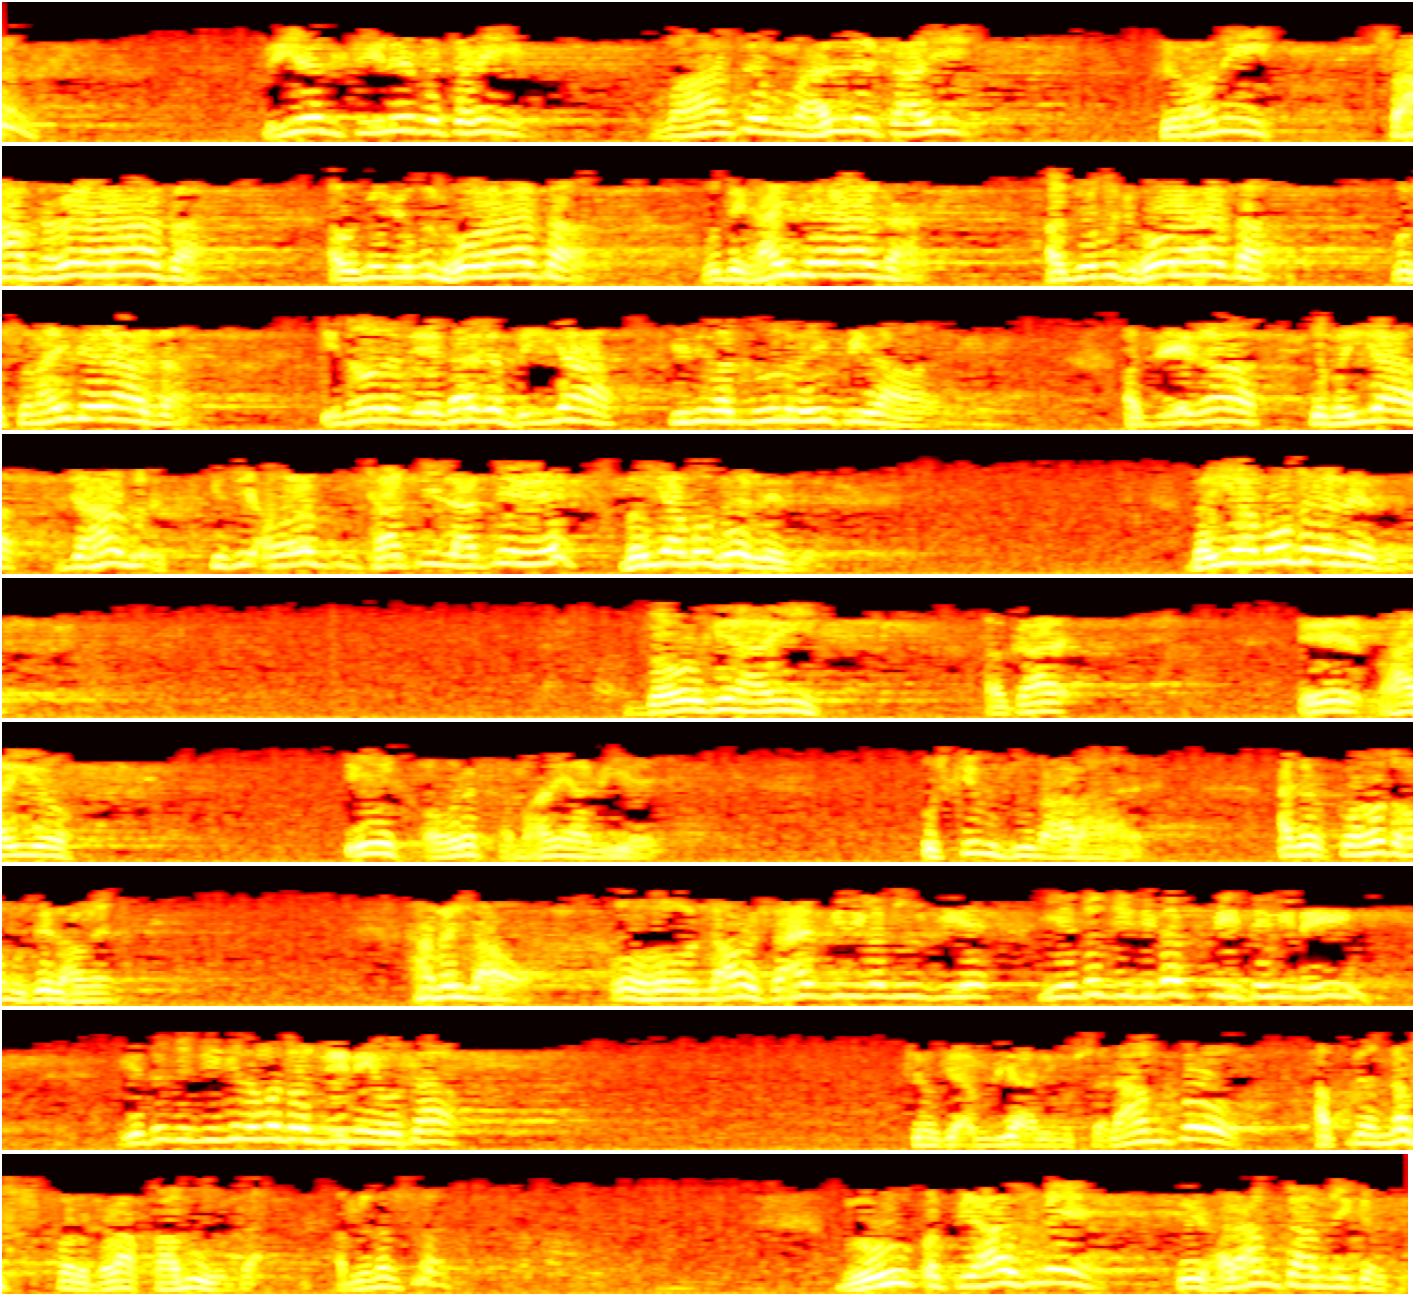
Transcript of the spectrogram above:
یہ چیلے پہ چڑھی، وہاں سے محل شاہی فرونی صاف نظر آ رہا تھا، اور اس میں جو کچھ ہو رہا تھا، وہ دکھائی دے رہا تھا، اور جو کچھ ہو رہا تھا، وہ سنائی دے رہا تھا۔ انہوں نے دیکھا کہ بھیا کسی کا دودھ نہیں پی رہا ہے، اور دیکھا کہ بھیا جہاں کسی عورت کی چھاتی لاتے ہیں، بھیا منہ پھیر لیتے۔ بھیا منہ پھیر لیتے۔ دوڑ کے آئی اور کہا، اے بھائیو، ایک عورت ہمارے یہاں بھی ہے، اس کی بھی دودھ آ رہا ہے، اگر کہو تو ہم اسے لاویں۔ ہاں بھائی لاؤ۔ او ہو لاؤ، شاید کسی کا دودھ پیے۔ یہ تو کسی کا پیتے ہی نہیں۔ یہ تو کسی کی تو متوجہ نہیں ہوتا۔ کیونکہ انبیاء علیہ السلام کو اپنے نفس پر بڑا قابو ہوتا۔ ہے اپنے نفس پر۔ بھوک اور پیاس میں کوئی حرام کام نہیں کرتے۔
